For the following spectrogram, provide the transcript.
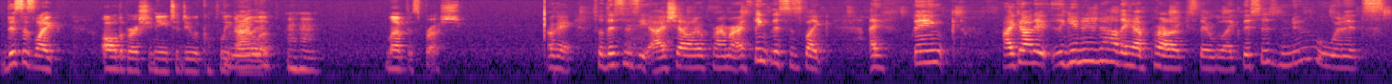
This is like all the brush you need to do a complete really? eye look. Mm -hmm. Love this brush. Okay, so this is the eyeshadow primer. I think this is like, I think, I got it. You know how they have products? They're like, this is new and it's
